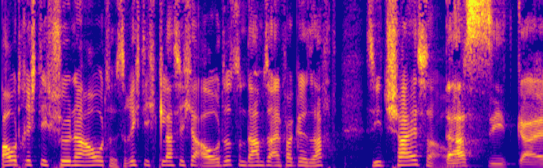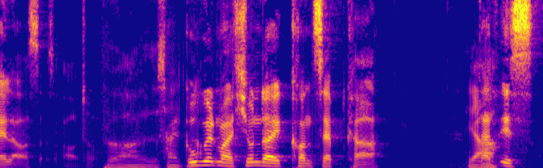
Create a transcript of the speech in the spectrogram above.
baut richtig schöne Autos, richtig klassische Autos und da haben sie einfach gesagt, sieht scheiße aus. das sieht geil aus, das Auto. ja, das ist halt. Googelt mal Hyundai Concept Car. Ja. Das ist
